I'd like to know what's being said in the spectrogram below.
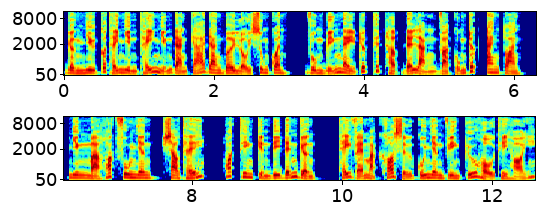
gần như có thể nhìn thấy những đàn cá đang bơi lội xung quanh. Vùng biển này rất thích hợp để lặn và cũng rất an toàn. Nhưng mà Hoắc phu nhân, sao thế? Hoắc Thiên Kình đi đến gần, thấy vẻ mặt khó xử của nhân viên cứu hộ thì hỏi,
